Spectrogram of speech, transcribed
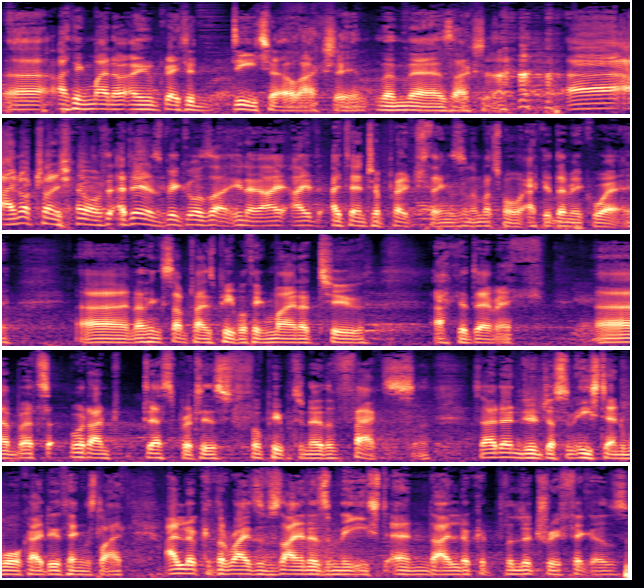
uh, I think mine are in greater detail actually than theirs. Actually, uh, I'm not trying to show off ideas because I, you know I, I, I, tend to approach things in a much more academic way, uh, and I think sometimes people think mine are too academic. Uh, but what I'm desperate is for people to know the facts. So I don't do just an East End walk. I do things like I look at the rise of Zionism in the East End. I look at the literary figures,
